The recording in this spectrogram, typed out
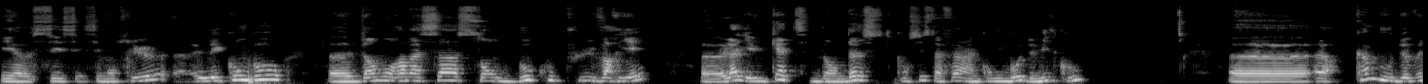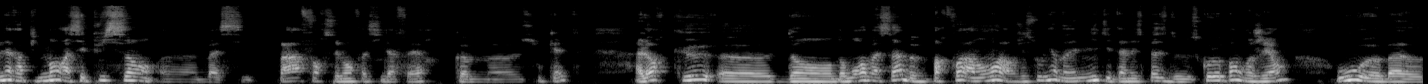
Et euh, c'est c'est- c'est monstrueux. Euh, les combos, euh, dans Muramasa sont beaucoup plus variés. Euh, là, il y a une quête dans Dust qui consiste à faire un combo de 1000 coups. Alors, comme vous devenez rapidement assez puissant, bah, c'est pas forcément facile à faire comme euh, sous-quête. Alors que euh, dans, dans Muramasa, bah, parfois, à un moment, alors j'ai souvenir d'un ennemi qui était un espèce de scolopendre géant, où euh, bah,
